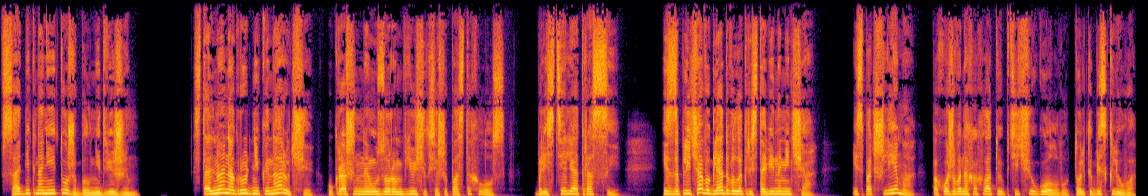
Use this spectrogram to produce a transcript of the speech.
Всадник на ней тоже был недвижим. Стальной нагрудник и наручи, украшенные узором вьющихся шипастых лос, блестели от росы. Из-за плеча выглядывала крестовина меча. Из-под шлема, похожего на хохлатую птичью голову, только без клюва,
